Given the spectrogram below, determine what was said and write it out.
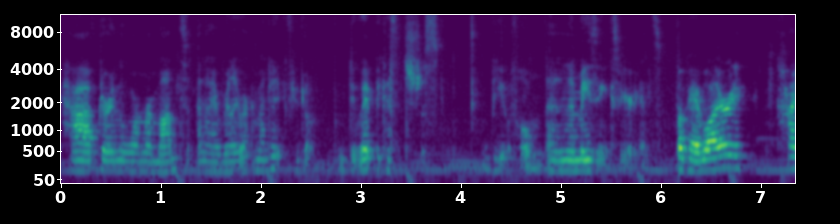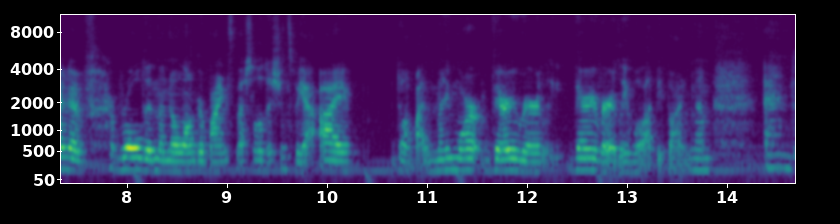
have during the warmer months and I really recommend it if you don't do it because it's just beautiful and an amazing experience. Okay well I already kind of rolled in the no longer buying special editions but yeah I don't buy them anymore. Very rarely very rarely will I be buying them. And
